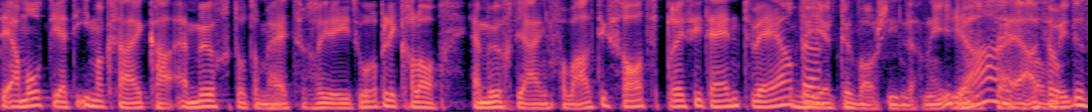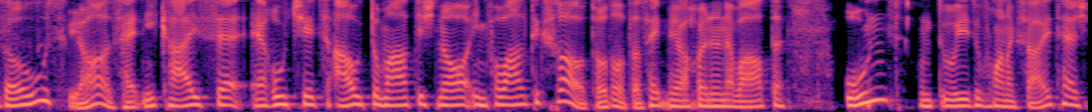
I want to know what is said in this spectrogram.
Der Amotti hat immer gesagt, er möchte, oder man hat sich ein bisschen durchblicken lassen, er möchte eigentlich Verwaltungsratspräsident werden. Wird er wahrscheinlich nicht. Ja, also, wieder so aus. Ja, es hat nicht geheißen, er rutscht jetzt automatisch noch im Verwaltungsrat, oder? Das hätte man ja können erwarten. Und, und wie du vorhin gesagt hast,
